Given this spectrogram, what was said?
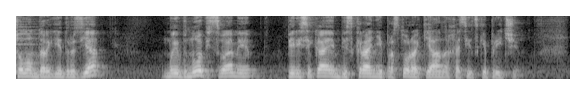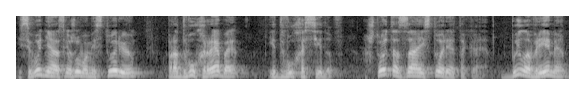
Шалом, дорогие друзья! Мы вновь с вами пересекаем бескрайние просторы океана хасидской притчи. И сегодня я расскажу вам историю про двух рэбе и двух хасидов. Что это за история такая? Было время,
